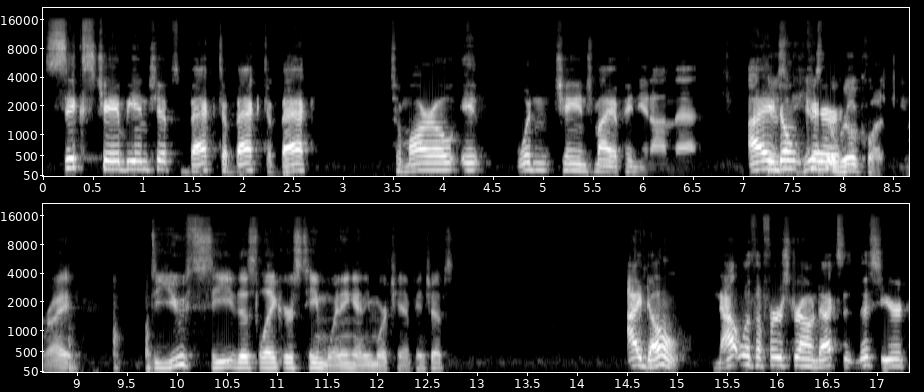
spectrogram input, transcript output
six championships back to back to back tomorrow, it wouldn't change my opinion on that. I Here's- don't here's care. the real question, right? Do you see this Lakers team winning any more championships? I don't. Not with a first round exit this year.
